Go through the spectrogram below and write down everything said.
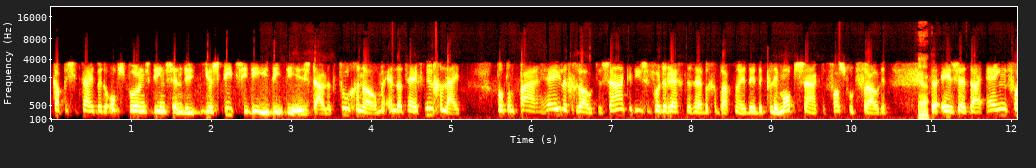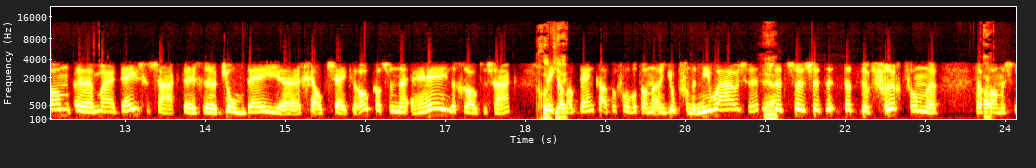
capaciteit bij de opsporingsdienst en de justitie die, die, die is duidelijk toegenomen. En dat heeft nu geleid tot een paar hele grote zaken die ze voor de rechter hebben gebracht. Nou, de, de Klimopzaak, de vastgoedfraude, ja. daar is er daar één van. Uh, maar deze zaak tegen John Day uh, geldt zeker ook als een hele grote zaak. Goed, je jij... kan ook denken aan bijvoorbeeld aan een Joep van de Nieuwenhuis. Hè. Dus ja. dat, dat, dat, de vrucht van... Daarvan oh. is,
